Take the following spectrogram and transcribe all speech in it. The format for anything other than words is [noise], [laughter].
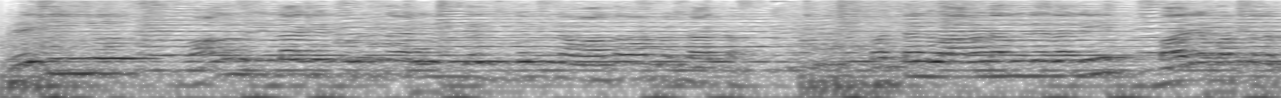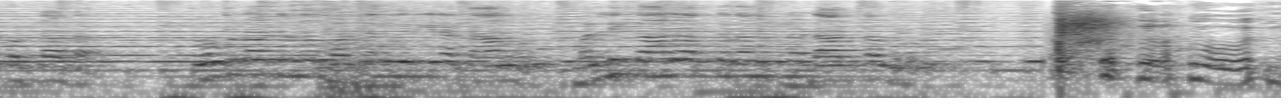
Breaking news. వాళ్ళు ఇలాగే కురుస్తాయని తెలిసి చెప్పిన వాతావరణ శాఖ. బట్టలు ఆరడం లేదని భార్య భర్తల కొట్లాట. తోపులాటలో బట్టలు విరిగిన కాలు. మళ్ళీ కాలు అక్కదనుకున్న డాక్టర్లు. [laughs]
